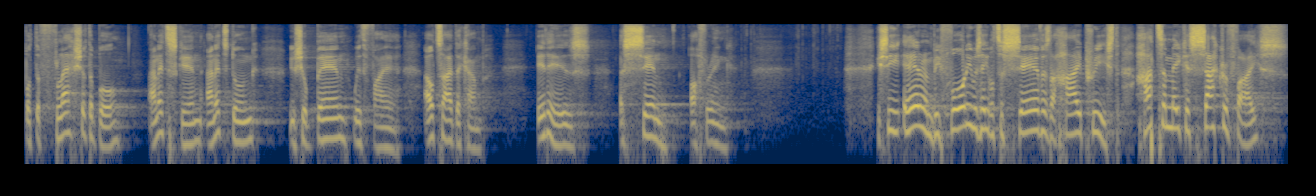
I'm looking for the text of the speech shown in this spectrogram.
But the flesh of the bull, and its skin, and its dung, you shall burn with fire outside the camp. It is a sin offering. You see, Aaron, before he was able to serve as the high priest, had to make a sacrifice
